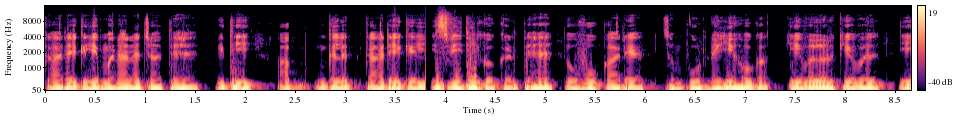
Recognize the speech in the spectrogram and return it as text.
कार्य के लिए मनाना चाहते हैं। यदि आप गलत कार्य के लिए इस विधि को करते हैं तो वो कार्य संपूर्ण नहीं होगा। केवल और केवल ये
